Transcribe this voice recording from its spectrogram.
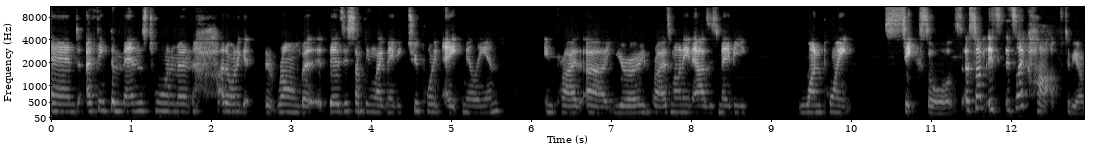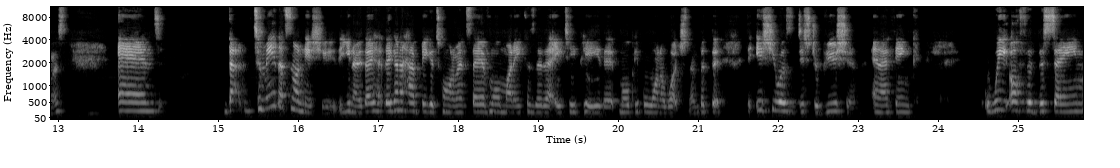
and I think the men's tournament, I don't want to get it wrong, but theirs is something like maybe 2.8 million in prize uh, euro in prize money, and ours is maybe 1.6 or some. It's it's like half to be honest, and that to me that's not an issue. You know they they're going to have bigger tournaments. They have more money because they're the ATP. That more people want to watch them. But the the issue was distribution, and I think we offered the same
